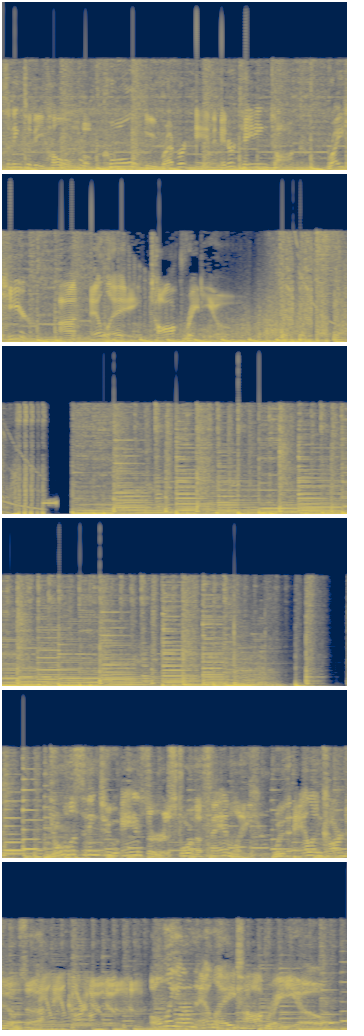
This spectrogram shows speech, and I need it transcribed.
listening to the home of cool, irreverent, and entertaining talk right here on LA Talk Radio. You're listening to Answers for the Family with Alan Cardoza. Alan Cardoza. Only on LA Talk Radio.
